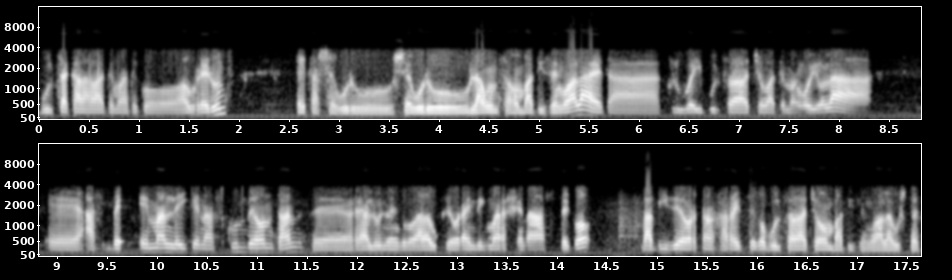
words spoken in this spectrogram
bultzakada bat emateko aurreruntz, eta seguru, seguru laguntza hon bat izango ala, eta klubei bultzatxo bat emango jola, e, az, eman leiken azkunde hontan, e, realunen badauke oraindik margena azteko, ba, bide hortan jarraitzeko bultzadatxo hon bat izango ala ustez.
